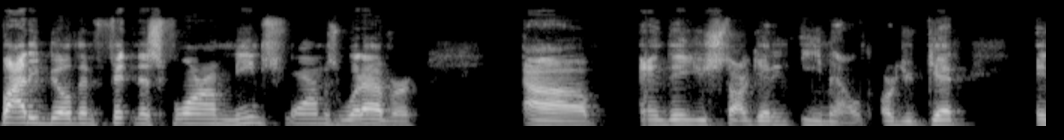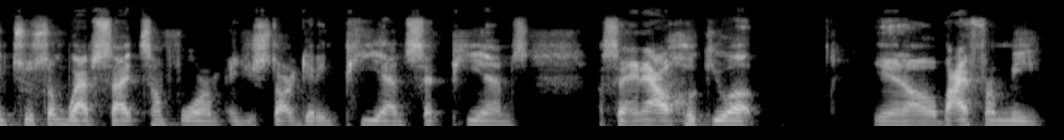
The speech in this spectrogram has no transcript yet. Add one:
bodybuilding fitness forum, memes forums, whatever, uh, and then you start getting emailed or you get into some website, some forum, and you start getting PMs, sent PMs saying, I'll hook you up, you know, buy from me.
